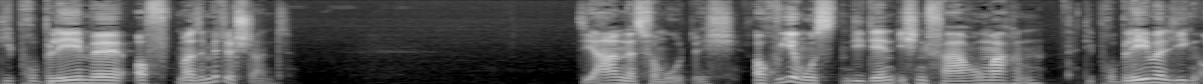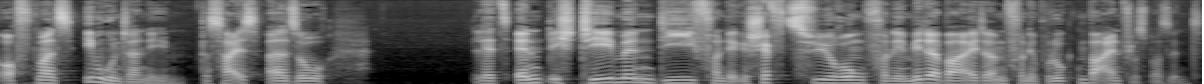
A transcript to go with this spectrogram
die Probleme oftmals im Mittelstand. Sie ahnen es vermutlich. Auch wir mussten die identischen Erfahrungen machen. Die Probleme liegen oftmals im Unternehmen. Das heißt also letztendlich Themen, die von der Geschäftsführung, von den Mitarbeitern, von den Produkten beeinflussbar sind.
